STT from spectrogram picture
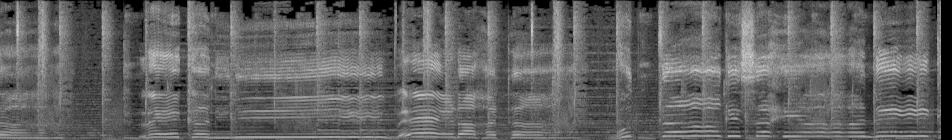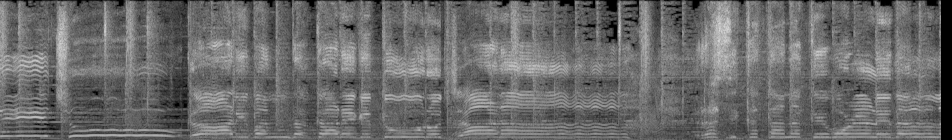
ಆಟ ಲೇಖನಿ ಬೇಡ ಹಠ ಮುದ್ದಾಗಿ ಸಹಿಯ ಚೂ ಗಾಳಿ ಬಂದ ಕಡೆಗೆ ತೂರೋ ಜಾಣ ರಸಿಕತನಕ್ಕೆ ಒಳ್ಳೆದಲ್ಲ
